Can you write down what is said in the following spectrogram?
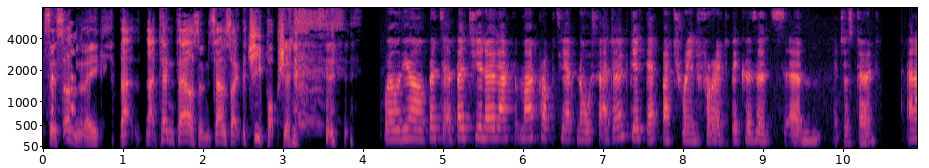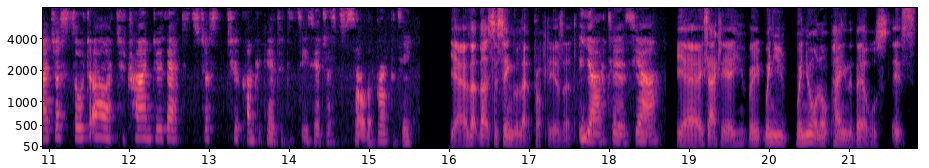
so, suddenly that that ten thousand sounds like the cheap option. well, yeah, but but you know, like my property up north, I don't get that much rent for it because it's um, I just don't. And I just thought, oh, to try and do that, it's just too complicated. It's easier just to sell the property. Yeah, that, that's a single let property, is it? Yeah, it is. Yeah. Yeah, exactly. When you when you're not paying the bills, it's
